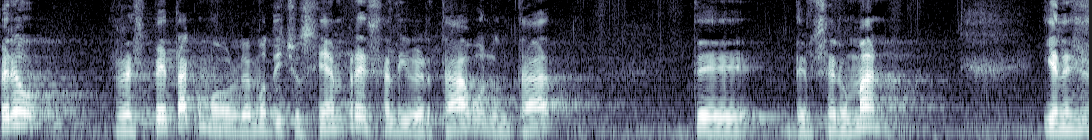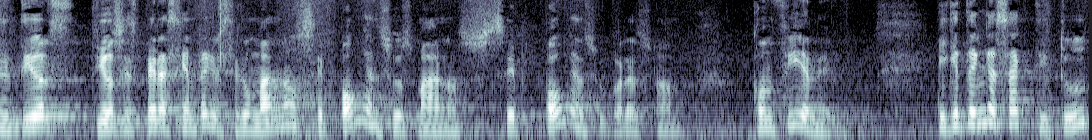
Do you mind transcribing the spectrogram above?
Pero respeta, como lo hemos dicho siempre, esa libertad, voluntad del ser humano. Y en ese sentido Dios espera siempre que el ser humano se ponga en sus manos, se ponga en su corazón confía en Él. Y que tenga esa actitud,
